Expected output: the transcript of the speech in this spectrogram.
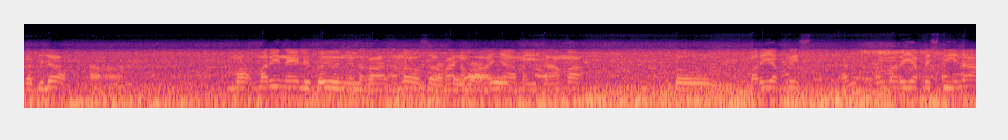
kabila. Oo. Ma Marinel ito yun, yung naka, ano, sa Nasa kanang paa ilalim. niya, may tama. Ito, Maria Chris, ano? Ay, Maria Cristina.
